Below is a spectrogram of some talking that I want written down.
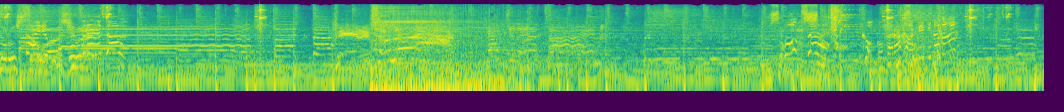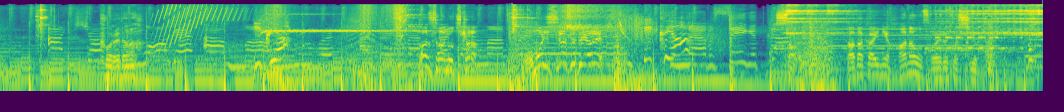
恐ろしさを味わえペルソ無様な姿ここから反撃だなこれだな行くよパンサーの力思い知らせてやれ行くよさあ戦いに花を添えるとしよ綺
